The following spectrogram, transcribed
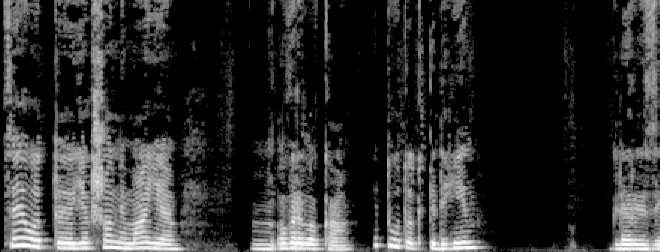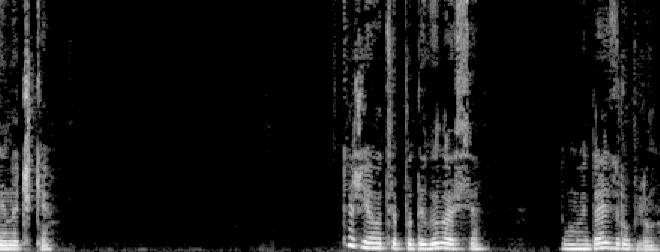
Це от, е, якщо немає оверлока. І тут от підгін для резиночки. Теж я оце подивилася. Думаю, дай зроблю.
